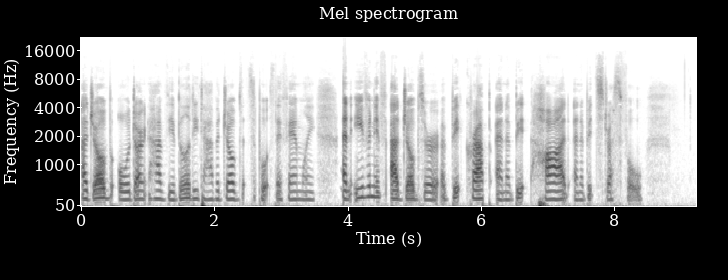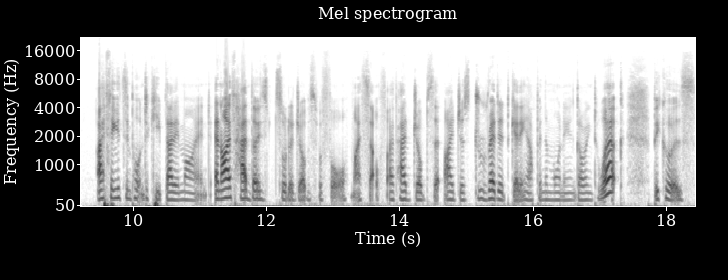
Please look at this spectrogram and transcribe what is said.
a job or don't have the ability to have a job that supports their family. And even if our jobs are a bit crap and a bit hard and a bit stressful, I think it's important to keep that in mind. And I've had those sort of jobs before myself. I've had jobs that I just dreaded getting up in the morning and going to work because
